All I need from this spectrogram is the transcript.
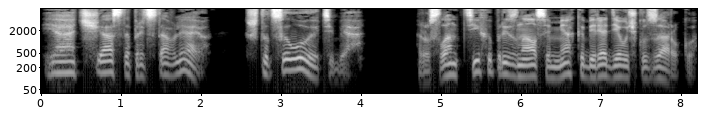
«Я часто представляю, что целую тебя». Руслан тихо признался, мягко беря девочку за руку.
